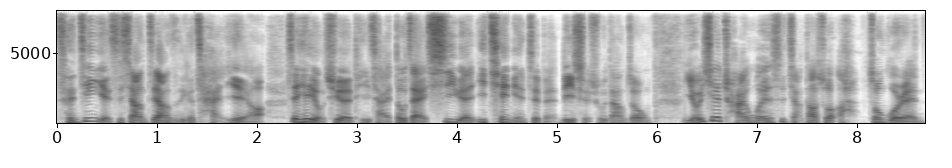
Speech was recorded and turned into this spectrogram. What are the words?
曾经也是像这样子一个产业啊。这些有趣的题材都在《西元一千年》这本历史书当中。有一些传闻是讲到说啊，中国人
